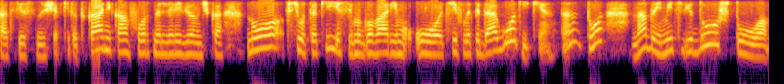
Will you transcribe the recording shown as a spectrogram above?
соответствующие какие-то ткани комфортные для ребеночка. Но все-таки, если мы говорим о тифлопедагогике, да, то надо иметь в виду, что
